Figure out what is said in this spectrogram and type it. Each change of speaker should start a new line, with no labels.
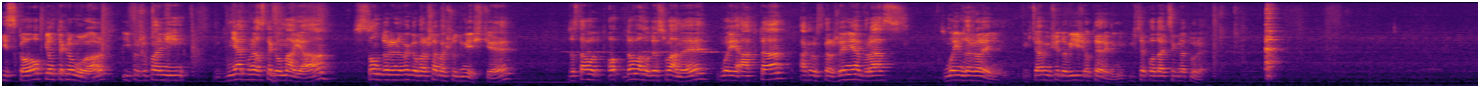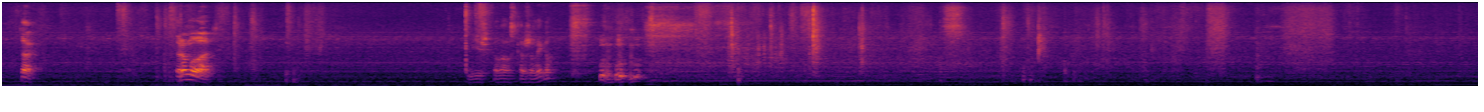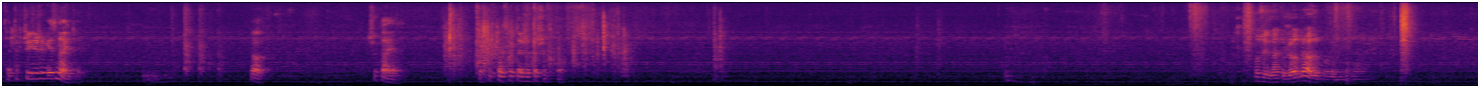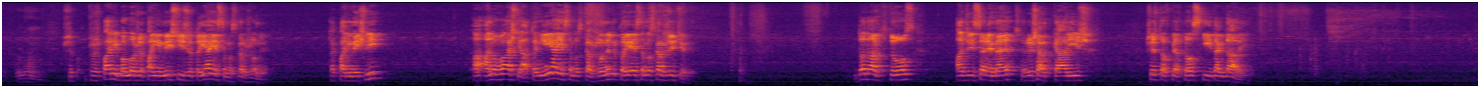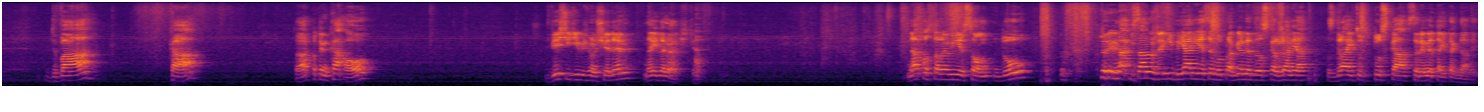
Blisko, piątek Romuald i proszę Pani, dnia 12 maja z Sądu Rejonowego Warszawa Śródmieście zostało do Was odesłane moje akta, akt oskarżenia wraz z moim zażaleniem. I chciałbym się dowiedzieć o termin i chcę podać sygnaturę. Tak. Romuald. Kawał oskarżonego? Ja tak czuję, że mnie znajdzie. O. Szukają. W tym komputerze to szybko.
Po sygnaturze od razu powinni znaleźć. Bez problemu.
Proszę, proszę Pani, bo może Pani myśli, że to ja jestem oskarżony. Tak Pani myśli? A, a no właśnie, a to nie ja jestem oskarżony, tylko ja jestem oskarżyciel. Donald Tusk, Andrzej Seremet, Ryszard Kalisz, Krzysztof Piatkowski i tak dalej. Dwa K, tak, potem KO, 297 na 11. Na postanowienie sądu, w którym napisano, że niby ja nie jestem uprawniony do oskarżania zdrajców Tuska, Seremeta i tak dalej.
